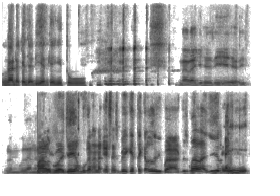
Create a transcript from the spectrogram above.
nggak ada kejadian kayak gitu. Nah lagi Heri, Heri bulan-bulanan. Mal gua aja yang bukan anak SSB kayak tackle lebih bagus mal anjir. Eh,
